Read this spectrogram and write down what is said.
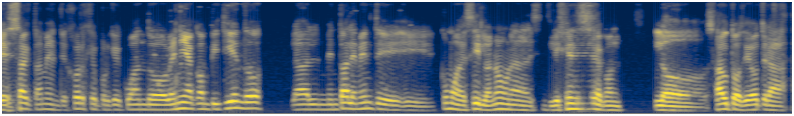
Exactamente, Jorge, porque cuando venía compitiendo, lamentablemente, eh, ¿cómo decirlo? no Una diligencia con los autos de otra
